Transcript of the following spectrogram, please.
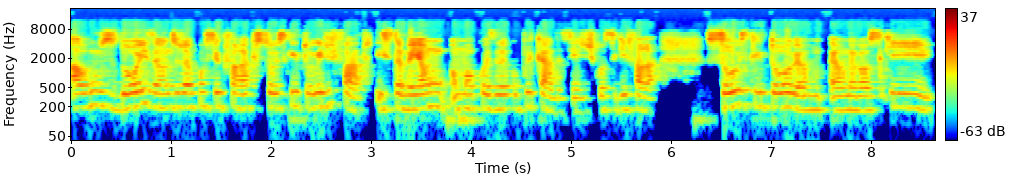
há uns dois anos eu já consigo falar que sou escritora de fato. Isso também é um, uma coisa complicada, assim, a gente conseguir falar sou escritora é um, é negócio que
